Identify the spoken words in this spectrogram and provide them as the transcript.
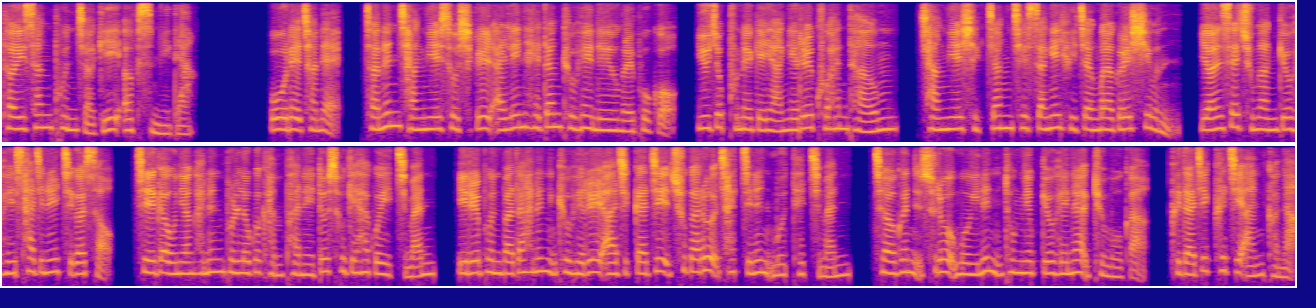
더 이상 본 적이 없습니다. 오래전에 저는 장례 소식을 알린 해당 교회 내용을 보고 유족분에게 양해를 구한 다음 장례식장 채상에 휘장막을 씌운 연세중앙교회 사진을 찍어서 제가 운영하는 블로그 간판에도 소개하고 있지만 이를 본받아 하는 교회를 아직까지 추가로 찾지는 못했지만 적은 수로 모이는 독립교회나 규모가 그다지 크지 않거나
